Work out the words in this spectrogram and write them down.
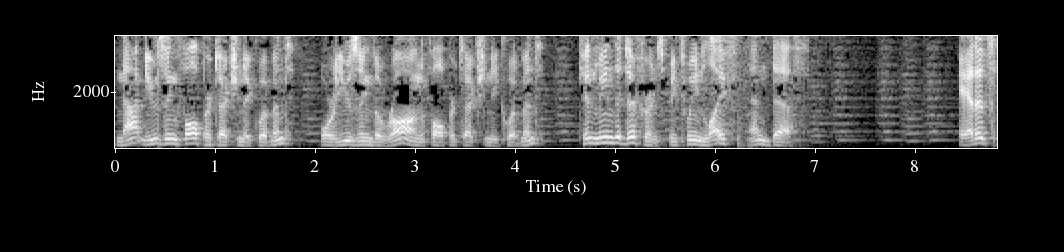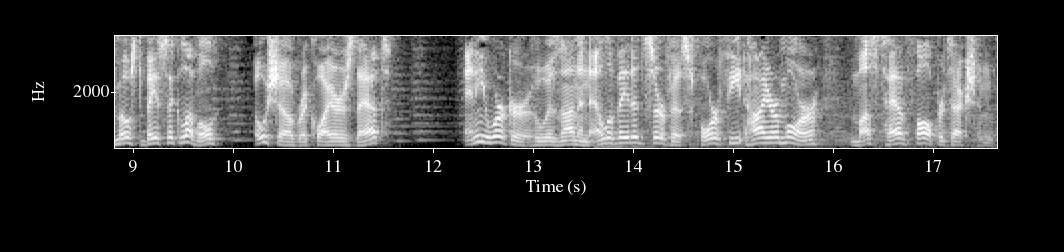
Not using fall protection equipment, or using the wrong fall protection equipment, can mean the difference between life and death. At its most basic level, OSHA requires that any worker who is on an elevated surface 4 feet high or more must have fall protection.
